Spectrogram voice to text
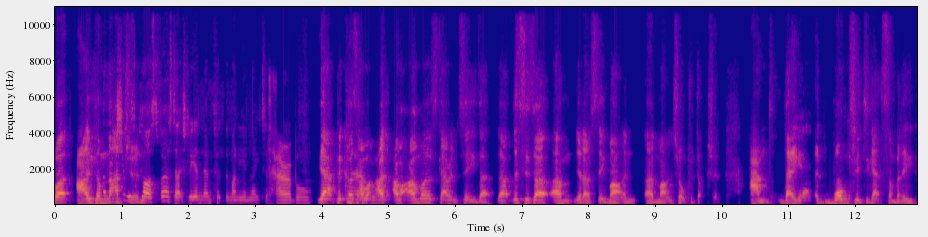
but I imagine I she was cast first actually, and then put the money in later. Terrible. Yeah, because Terrible. I, I, I, I almost guarantee that, that this is a um, you know Steve Martin uh, Martin Short production, and they yeah. wanted to get somebody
